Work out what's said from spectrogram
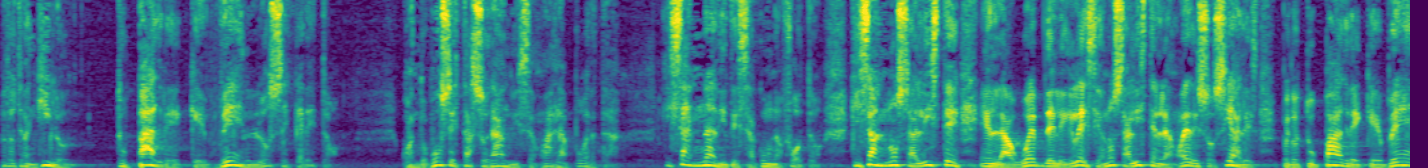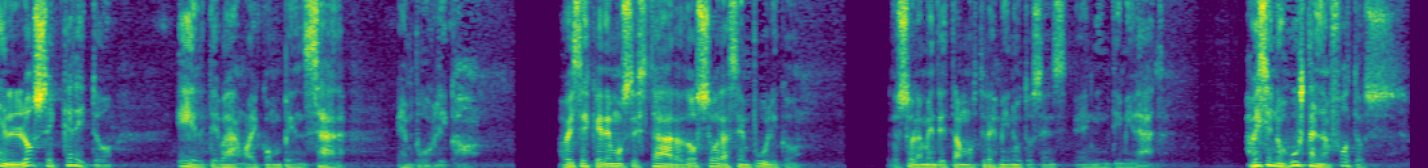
Pero tranquilo, tu Padre que ve en lo secreto, cuando vos estás orando y cerrás la puerta, Quizás nadie te sacó una foto, quizás no saliste en la web de la iglesia, no saliste en las redes sociales, pero tu Padre que ve en lo secreto, Él te va a recompensar en público. A veces queremos estar dos horas en público, pero solamente estamos tres minutos en, en intimidad. A veces nos gustan las fotos,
